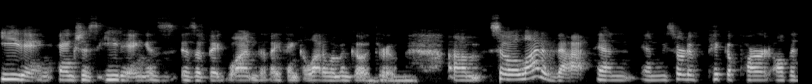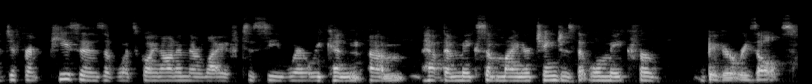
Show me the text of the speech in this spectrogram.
eating, anxious eating is is a big one that I think a lot of women go through. Mm-hmm. Um, so a lot of that, and and we sort of pick apart all the different pieces of what's going on in their life to see where we can um, have them make some minor changes that will make for bigger results.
